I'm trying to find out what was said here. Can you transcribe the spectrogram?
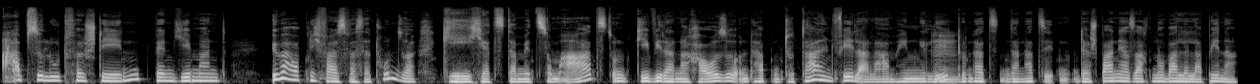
absolut verstehen, wenn jemand überhaupt nicht weiß, was er tun soll. Gehe ich jetzt damit zum Arzt und gehe wieder nach Hause und habe einen totalen Fehlalarm hingelegt mhm. und hat, dann hat sie, der Spanier sagt, no vale la pena.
